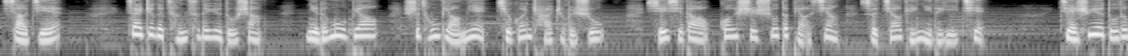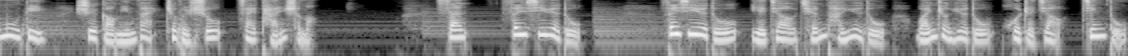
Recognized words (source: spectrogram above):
小结，在这个层次的阅读上，你的目标是从表面去观察这本书，学习到光是书的表象所教给你的一切。检视阅读的目的是搞明白这本书在谈什么。三。分析阅读，分析阅读也叫全盘阅读、完整阅读或者叫精读，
